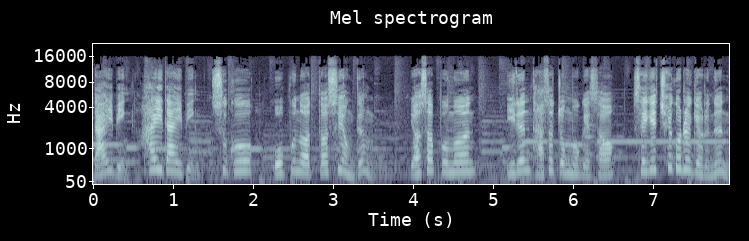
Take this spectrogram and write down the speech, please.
다이빙, 하이다이빙, 수구, 오픈워터 수영 등 6부문 75종목에서 세계 최고를 겨루는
